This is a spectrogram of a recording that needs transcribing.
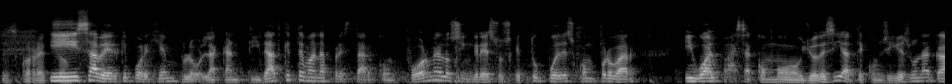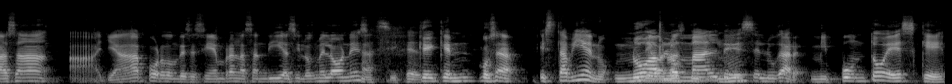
Es correcto. y saber que, por ejemplo, la cantidad que te van a prestar conforme a los ingresos que tú puedes comprobar, igual pasa como yo decía, te consigues una casa allá por donde se siembran las sandías y los melones, Así es. que, que, o sea, está bien, no, Digo, hablo no es- mal de ese lugar. Mi punto es que,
